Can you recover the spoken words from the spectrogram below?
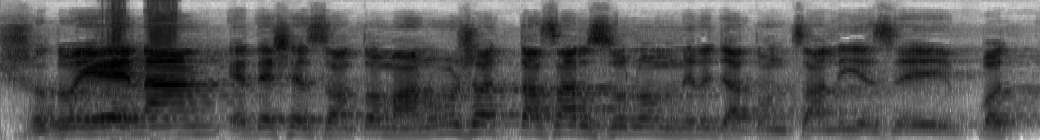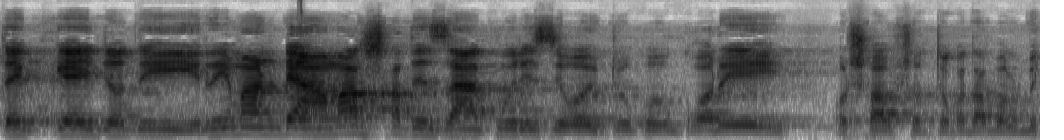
শুধু এ না, এদেশে যত মানুষ অত্যাচার, জুলুম, নির্যাতন চালিয়েছে প্রত্যেককে যদি রিমান্ডে আমার সাথে যা করেছে, ওইটুকু করে ও সব সত্য কথা বলবে।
